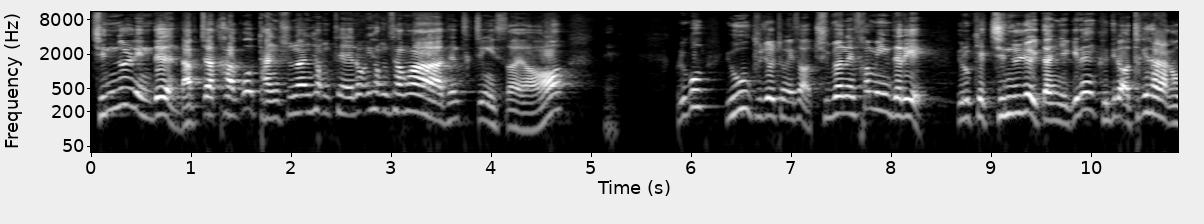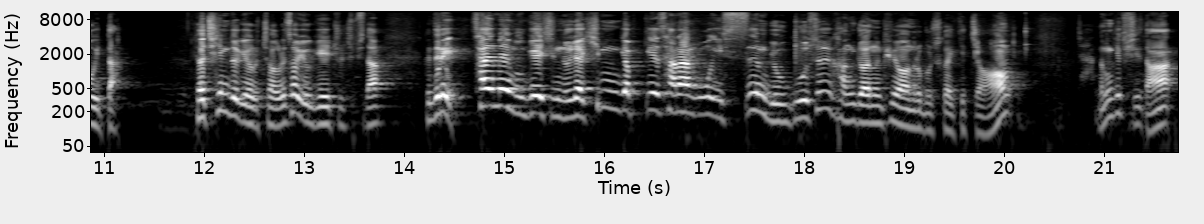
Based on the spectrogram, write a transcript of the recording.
짓눌린 듯 납작하고 단순한 형태로 형상화된 특징이 있어요. 네. 그리고 요 구조를 통해서 주변의 서민들이 이렇게 짓눌려 있다는 얘기는 그들이 어떻게 살아가고 있다 그렇지 힘들게 그렇죠. 그래서 여기에 줄칩시다. 그들이 삶의 무게에 짓눌려 힘겹게 살아가고 있음 요것을 강조하는 표현으로 볼 수가 있겠죠. 자 넘깁시다.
